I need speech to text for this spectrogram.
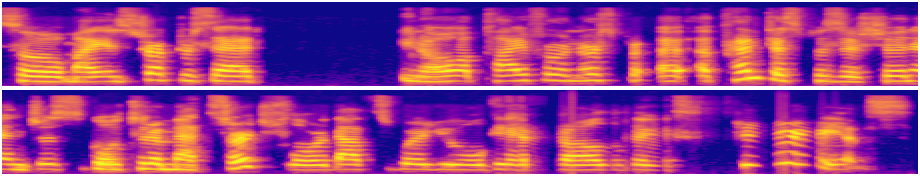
So my instructor said you know apply for a nurse apprentice position and just go to the med surg floor. That's where you will get all the experience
